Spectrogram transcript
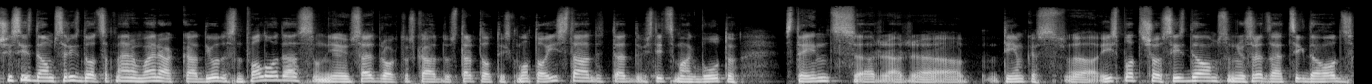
Šis izdevums ir izdots apmēram vairāk kā 20 valodās, un ja jūs aizbraukt uz kādu starptautisku moto izstādi, tad visticamāk būtu stends ar, ar tiem, kas izplata šos izdevumus, un jūs redzētu, cik daudz,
